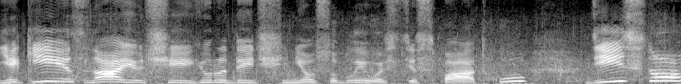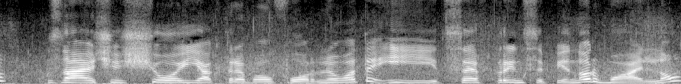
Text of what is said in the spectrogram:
які, знаючи юридичні особливості спадку, дійсно знаючи, що і як треба оформлювати, і це в принципі нормально,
